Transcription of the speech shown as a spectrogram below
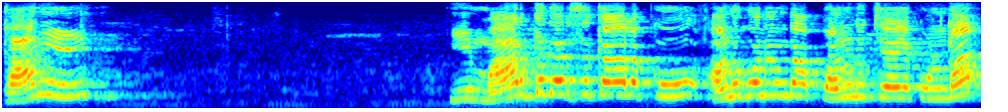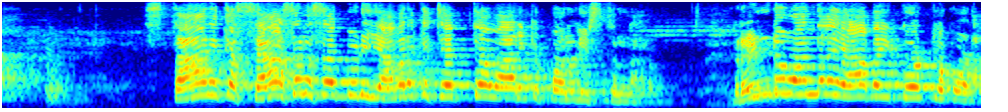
కానీ ఈ మార్గదర్శకాలకు అనుగుణంగా పనులు చేయకుండా స్థానిక శాసనసభ్యుడు ఎవరికి చెప్తే వారికి పనులు ఇస్తున్నారు. రెండు వందల యాభై కోట్లు కూడా.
